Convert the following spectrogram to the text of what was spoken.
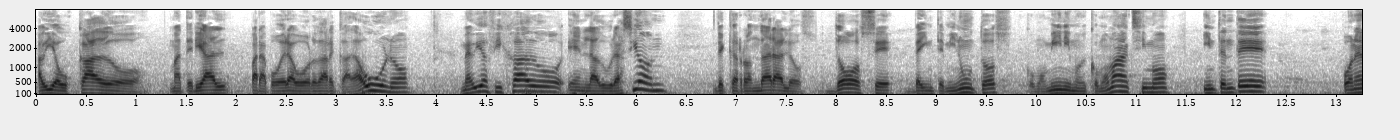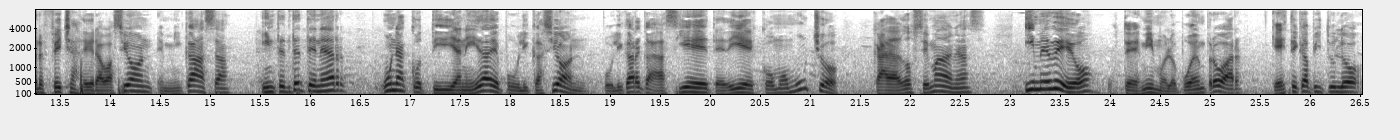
había buscado material para poder abordar cada uno, me había fijado en la duración, de que rondara los 12, 20 minutos como mínimo y como máximo. Intenté poner fechas de grabación en mi casa. Intenté tener una cotidianidad de publicación, publicar cada 7, 10, como mucho, cada dos semanas. Y me veo, ustedes mismos lo pueden probar, que este capítulo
